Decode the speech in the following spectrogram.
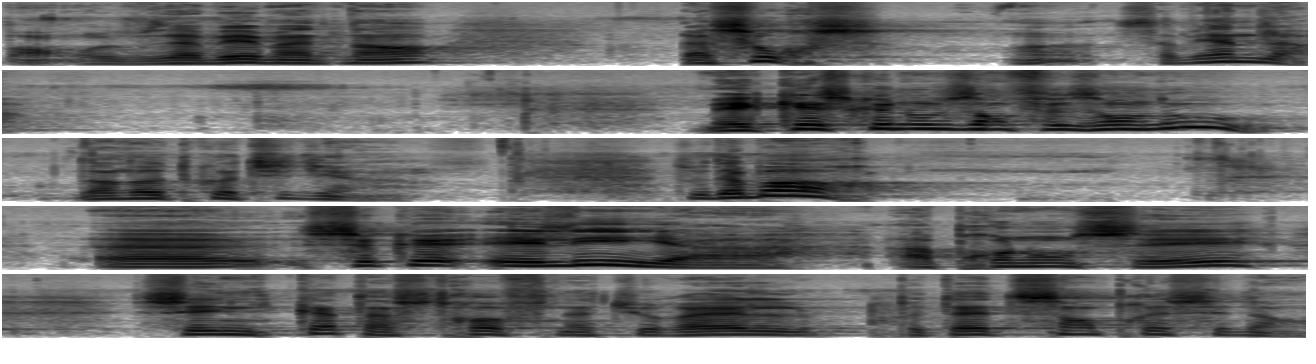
Bon, vous avez maintenant la source. Hein, ça vient de là. Mais qu'est-ce que nous en faisons, nous, dans notre quotidien? Tout d'abord, euh, ce que Élie a, a prononcé, c'est une catastrophe naturelle peut-être sans précédent.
